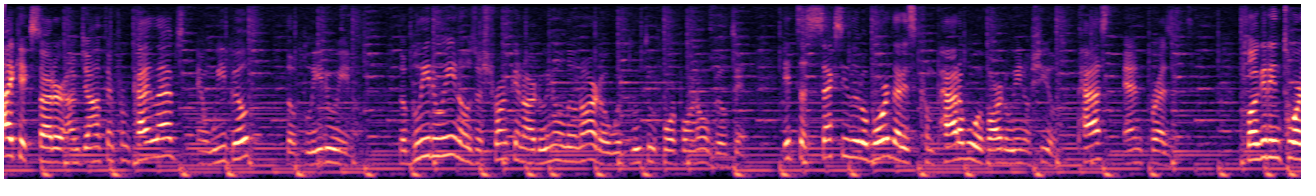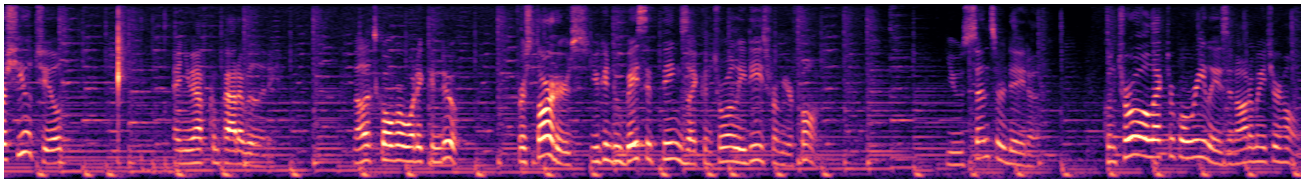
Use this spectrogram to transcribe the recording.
Hi Kickstarter, I'm Jonathan from Kytelabs and we built the BLEduino. The BLEduino is a shrunken Arduino Leonardo with Bluetooth 4.0 built in. It's a sexy little board that is compatible with Arduino shields, past and present. Plug it into our shield shield and you have compatibility. Now let's go over what it can do. For starters, you can do basic things like control LEDs from your phone. Use sensor data. Control electrical relays and automate your home.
